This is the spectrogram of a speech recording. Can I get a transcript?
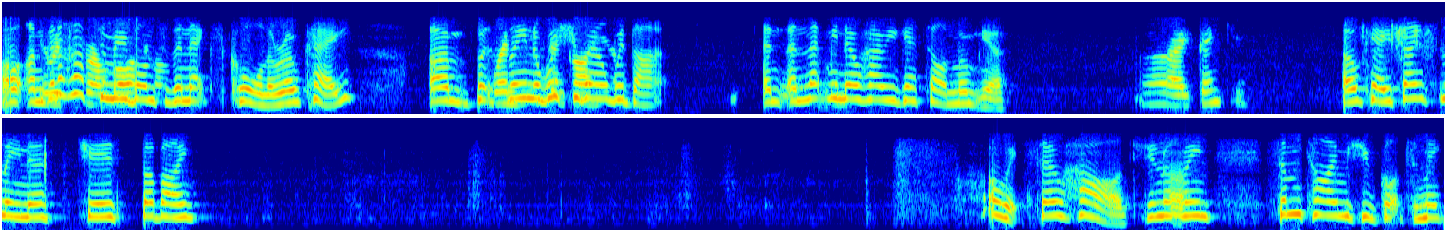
Oh, I'm going to have to move on to the next caller. Okay, um, but When Selena, wish you well with that, and and let me know how you get on, won't you? All right, thank you. Okay, thanks, Lena. Cheers. Bye bye. Oh, it's so hard. Do you know what I mean? Sometimes you've got to make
